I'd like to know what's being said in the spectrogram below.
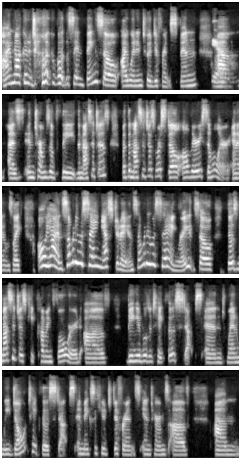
I'm not going to talk about the same thing. So I went into a different spin yeah. um, as in terms of the the messages, but the messages were still all very similar. And it was like, oh yeah, and somebody was saying yesterday, and somebody was saying right. So those messages keep coming forward of being able to take those steps. And when we don't take those steps, it makes a huge difference in terms of um,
